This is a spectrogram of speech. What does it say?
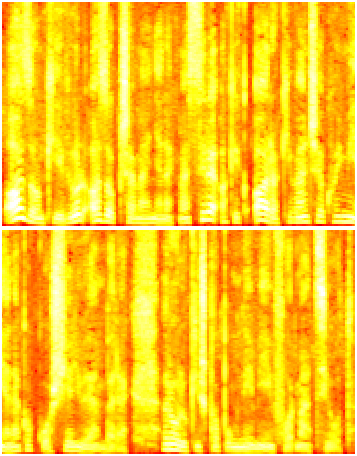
Azon kívül azok sem menjenek messzire, akik arra kíváncsiak, hogy milyenek a kosjegyű emberek. Róluk is kapunk némi információt.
